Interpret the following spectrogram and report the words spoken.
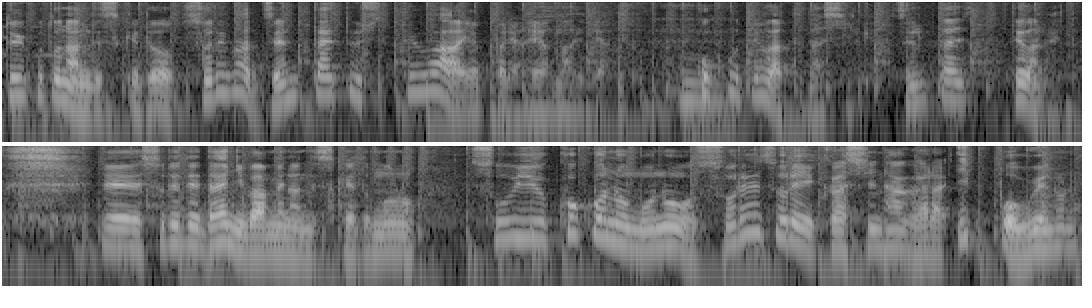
ということなんですけどそれは全体としてはやっぱり誤りであると。個々では正しいけど全体ではない。と、えーそれで第2番目なんですけれどもそういう個々のものをそれぞれ生かしながら一歩上のね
